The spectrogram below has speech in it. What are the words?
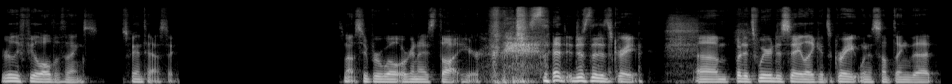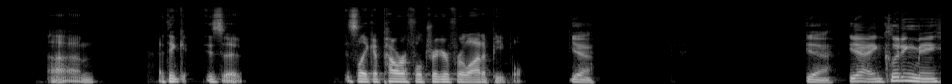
really feel all the things. It's fantastic. It's not super well organized thought here, just, that, just that it's great. Um, but it's weird to say like it's great when it's something that um, I think is a it's like a powerful trigger for a lot of people. Yeah. Yeah. Yeah, including me.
